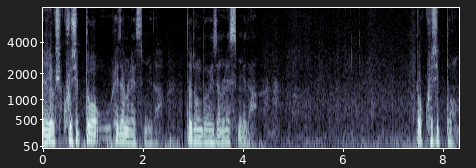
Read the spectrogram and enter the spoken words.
예, 역시 90도 회전을 했습니다. 또 정도 회전을 했습니다. 또 90도.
